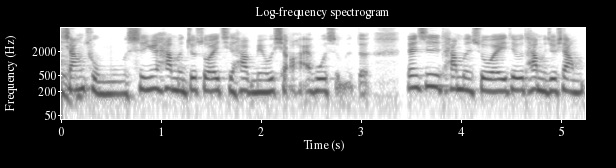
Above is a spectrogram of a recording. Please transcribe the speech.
相处模式，因为他们就说，哎，其实他没有小孩或什么的，但是他们说，哎，就是他们就像。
